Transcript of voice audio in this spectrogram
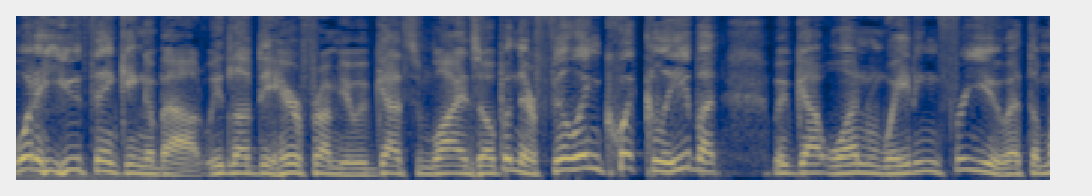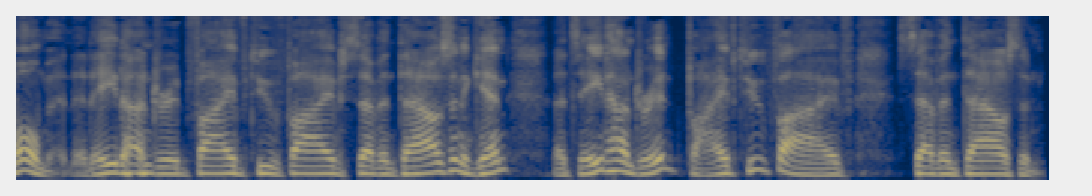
What are you thinking about? We'd love to hear from you. We've got some lines open. They're filling quickly, but we've got one waiting for you at the moment at 800 525 7000. Again, that's 800 525 7000.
